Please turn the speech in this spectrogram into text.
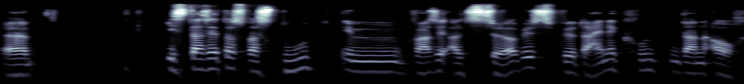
Äh, ist das etwas, was du im, quasi als Service für deine Kunden dann auch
